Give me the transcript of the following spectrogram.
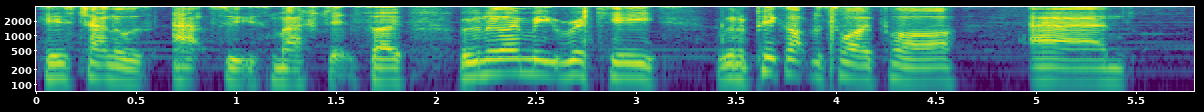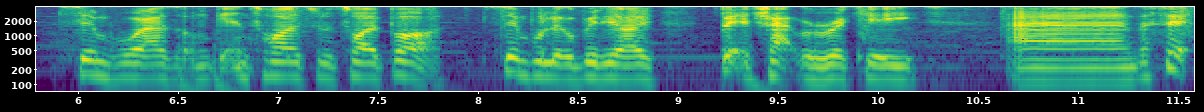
His channel has absolutely smashed it. So we're gonna go meet Ricky. We're gonna pick up the Type R and simple as I'm getting tired for the Type R. Simple little video, bit of chat with Ricky, and that's it.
